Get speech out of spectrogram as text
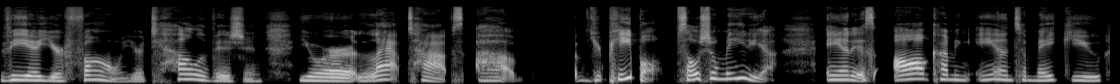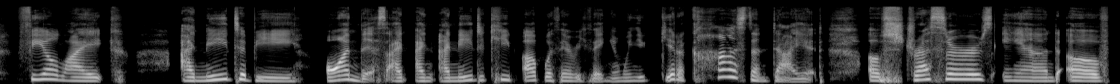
via your phone, your television, your laptops, uh, your people, social media. And it's all coming in to make you feel like I need to be on this. I, I, I need to keep up with everything. And when you get a constant diet of stressors and of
